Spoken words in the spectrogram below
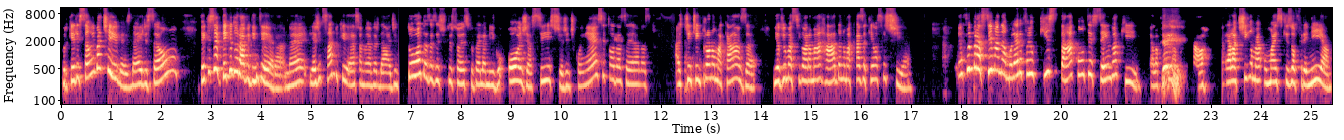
porque eles são imbatíveis, né? Eles são tem que ser, tem que durar a vida inteira, né? E a gente sabe que essa não é a verdade. Todas as instituições que o velho amigo hoje assiste, a gente conhece todas elas. A gente entrou numa casa e eu vi uma senhora amarrada numa casa que eu assistia. Eu fui para cima da mulher e falei: o que está acontecendo aqui? Ela, foi, ela tinha uma, uma esquizofrenia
